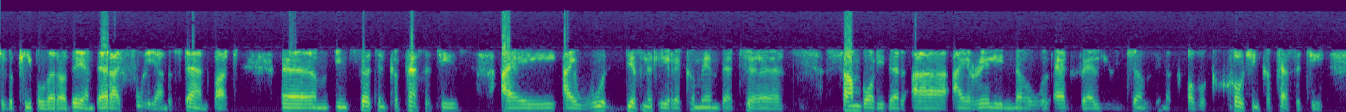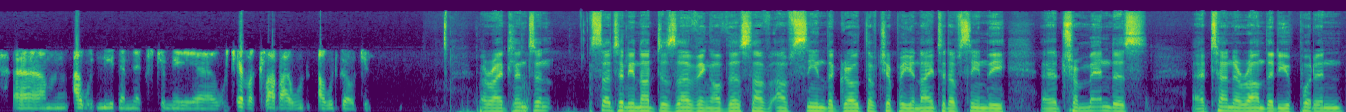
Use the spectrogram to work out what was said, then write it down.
to the people that are there, and that I fully understand. But um, in certain capacities, I I would definitely recommend that. Uh, somebody that uh, I really know will add value in terms of a coaching capacity. Um, I would need them next to me, uh, whichever club I would I would go to. All right, Clinton. Certainly not deserving of this. I've I've seen the growth of Chippa United. I've seen the uh, tremendous uh, turnaround that you've put in.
